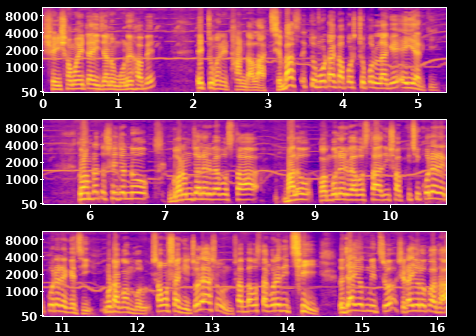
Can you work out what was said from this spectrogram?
সেই সময়টাই যেন মনে হবে, একটুখানি ঠান্ডা লাগছে। ব্যাস, একটু মোটা কাপড় চোপড় লাগে, এই আর কি। তো আমরা তো সেই জন্য গরম জলের ব্যবস্থা, ভালো কম্বলের ব্যবস্থা আদি সব কিছু করে করে রেখেছি, মোটা কম্বল। সমস্যা কি? চলে আসুন, সব ব্যবস্থা করে দিচ্ছি। তো যাই হোক মিত্র, সেটাই হলো কথা।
